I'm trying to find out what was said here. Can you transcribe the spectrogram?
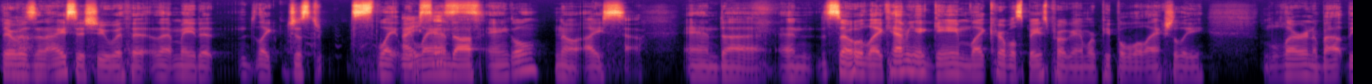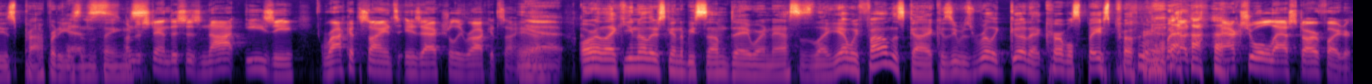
there was an ice issue with it that made it like just slightly ISIS? land off angle. No ice. Oh. And uh, and so like having a game like Kerbal Space Program where people will actually learn about these properties and things. Understand, this is not easy. Rocket science is actually rocket science. Yeah. Yeah. Or like you know, there's going to be some day where NASA's like, yeah, we found this guy because he was really good at Kerbal Space Program. Oh my god, actual last starfighter.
